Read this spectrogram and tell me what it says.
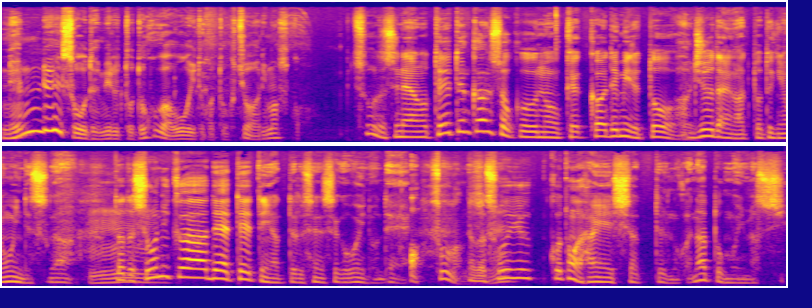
年齢層で見るとどこが多いとか特徴ありますか？そうですね。あの定点観測の結果で見ると、はい、10代が圧倒的に多いんですがただ小児科で定点やってる先生が多いのであそうなんです、ね、だからそういうことが反映しちゃってるのかなと思いますし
